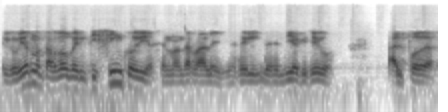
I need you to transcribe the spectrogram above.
El gobierno tardó 25 días en mandar la ley, desde el, día que llegó al poder.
